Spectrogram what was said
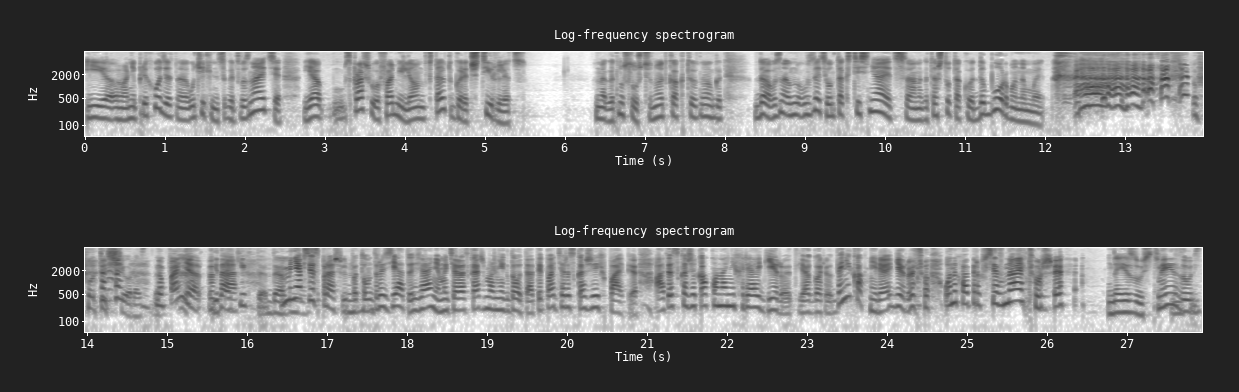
и э, они приходят, э, учительница говорит, вы знаете, я спрашиваю фамилию, он встает и говорит, Штирлиц. Она говорит, ну, слушайте, ну, это как-то... ну, Он говорит, да, вы, ну, вы знаете, он так стесняется. Она говорит, а что такое? Да Борманы мы. Вот еще раз. да. Ну, понятно, И да. таких-то, да. Меня все спрашивали потом, друзья, то Аня, мы тебе расскажем анекдоты, а ты пойди расскажи их папе, а ты скажи, как он на них реагирует. Я говорю, да никак не реагирует. Он их, во-первых, все знает уже Наизусть. наизусть.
